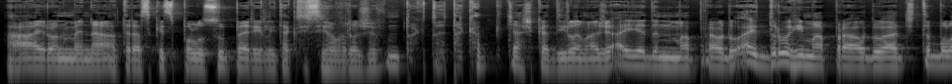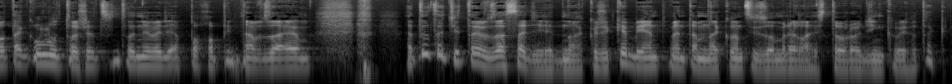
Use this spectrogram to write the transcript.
a Ironmana a teraz keď spolu superili, tak si si hovoril, že hm, tak to je taká ťažká dilema, že aj jeden má pravdu, aj druhý má pravdu a ti to bolo tak ľúto, že si to nevedia pochopiť navzájom. A toto ti to je v zásade jedno, akože keby Ant-Man tam na konci zomrel aj s tou rodinkou jeho, tak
